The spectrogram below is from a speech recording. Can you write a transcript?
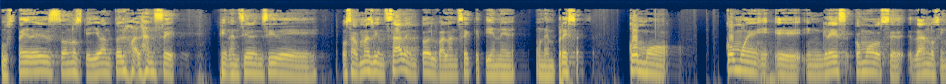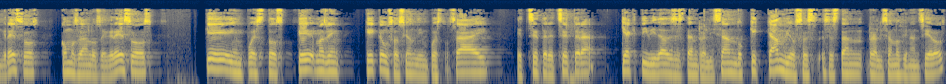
ustedes son los que llevan todo el balance financiero en sí de, o sea, más bien saben todo el balance que tiene una empresa. Cómo, cómo eh, eh cómo se dan los ingresos, cómo se dan los egresos, qué impuestos, qué, más bien, qué causación de impuestos hay, etcétera, etcétera, qué actividades están realizando, qué cambios se, se están realizando financieros.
